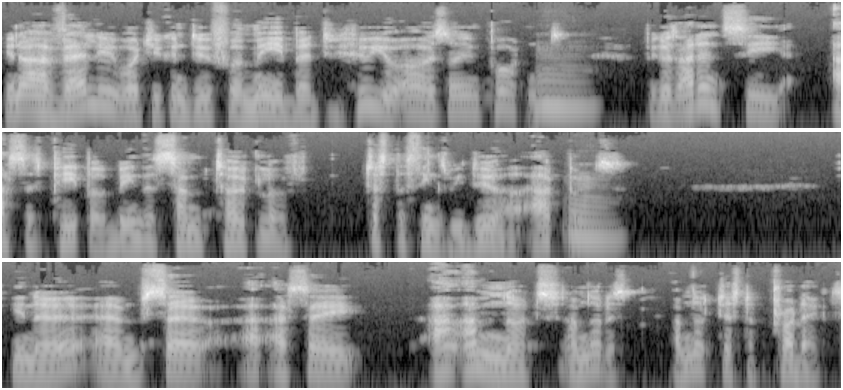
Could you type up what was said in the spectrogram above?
you know, I value what you can do for me, but who you are is not important. Mm. Because I don't see us as people being the sum total of just the things we do, our outputs. Mm. You know, um, so I, I say I, am not I'm not a, I'm not just a product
